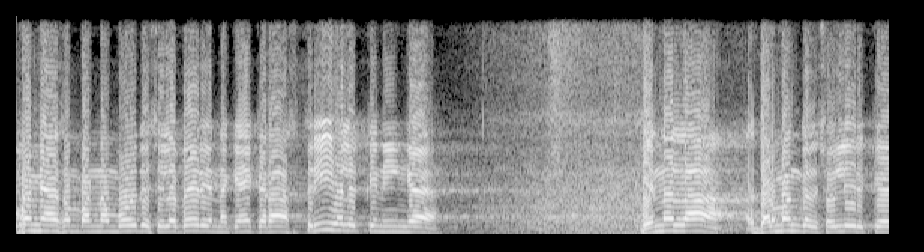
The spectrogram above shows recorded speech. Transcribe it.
உபன்யாசம் பண்ணும்போது சில பேர் என்ன கேட்கிறா ஸ்திரீகளுக்கு நீங்க என்னெல்லாம் தர்மங்கள் சொல்லியிருக்கு?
